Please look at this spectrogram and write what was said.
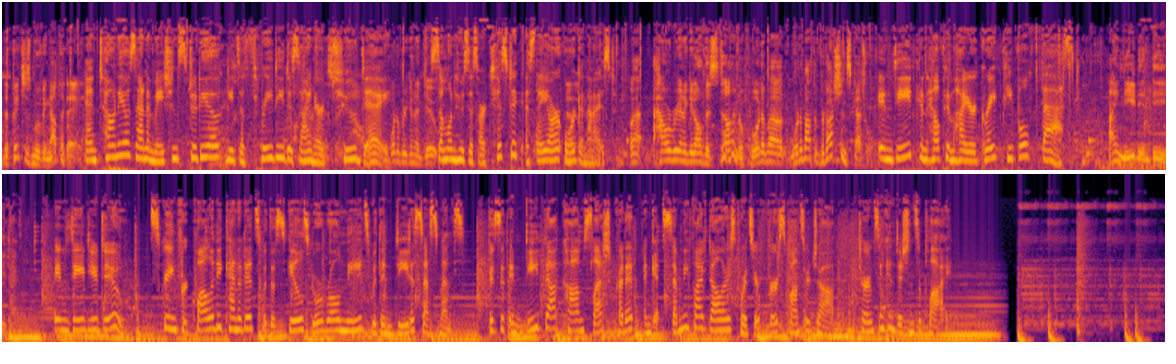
The pitch is moving up a day. Antonio's animation studio needs a 3D designer today. What are we gonna do? Someone who's as artistic as they are organized. How are we gonna get all this done? What about what about the production schedule? Indeed can help him hire great people fast. I need Indeed. Indeed, you do. Screen for quality candidates with the skills your role needs with Indeed assessments. Visit Indeed.com slash credit and get $75 towards your first sponsored job. Terms and conditions apply.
